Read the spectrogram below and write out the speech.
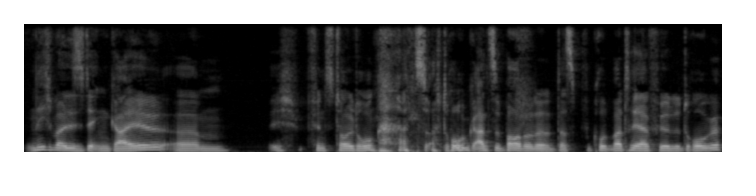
nicht, weil sie sich denken, geil, ähm, ich find's toll, Drogen, anzu Drogen anzubauen oder das Grundmaterial für eine Droge,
